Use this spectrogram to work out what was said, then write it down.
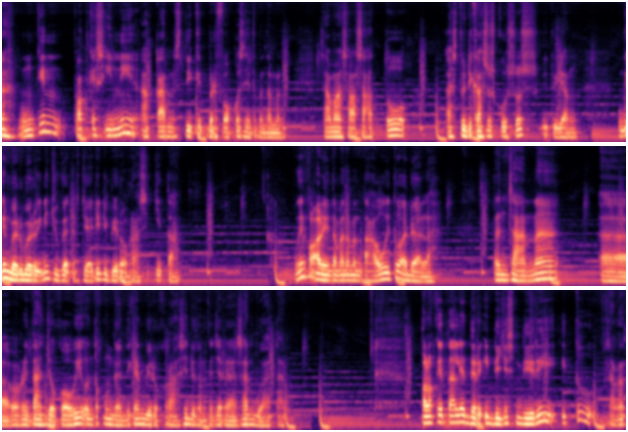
Nah mungkin podcast ini akan sedikit berfokus nih teman-teman sama salah satu uh, studi kasus khusus gitu yang mungkin baru-baru ini juga terjadi di birokrasi kita. Mungkin kalau ada yang teman-teman tahu itu adalah rencana uh, pemerintahan Jokowi untuk menggantikan birokrasi dengan kecerdasan buatan. Kalau kita lihat dari idenya sendiri itu sangat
